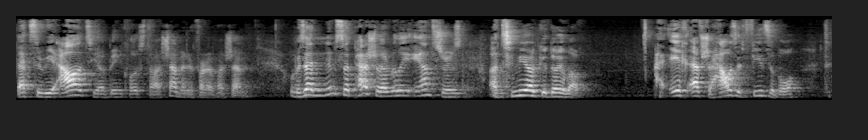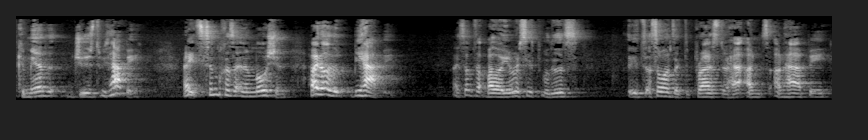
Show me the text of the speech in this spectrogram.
That's the reality of being close to Hashem and in front of Hashem. Nimsa Pesha, that really answers a Tamir Gedoyla. How is it feasible to command Jews to be happy? Right? Simcha is an emotion. I know be happy? Like sometimes, by the way, you ever see people do this? It's, someone's like depressed or ha- un- unhappy,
